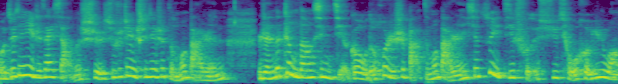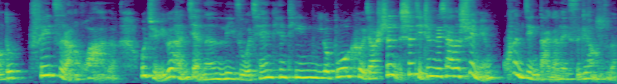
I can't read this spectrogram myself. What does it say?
我最近一直在想的是，就是这个世界是怎么把人人的正当性解构的，或者是把怎么把人一些最基础的需求和欲望都非自然化的。我举一个很简单的例子，我前一天听一个播客叫《身身体政治下的睡眠困境》，大概类似这样子的，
